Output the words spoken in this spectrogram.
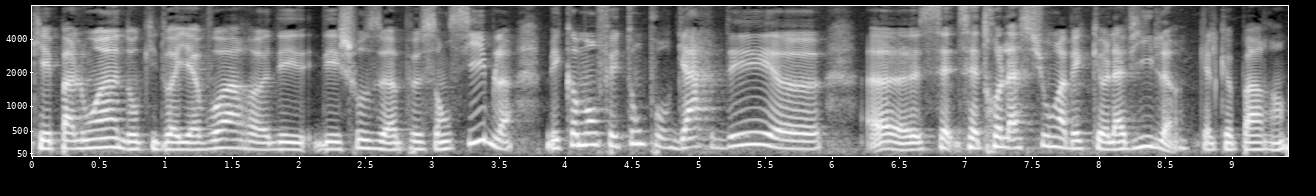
qui est pas loin, donc il doit y avoir euh, des, des choses un peu sensibles. Mais comment fait-on pour garder euh, euh, cette, cette relation avec la ville quelque part hein?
